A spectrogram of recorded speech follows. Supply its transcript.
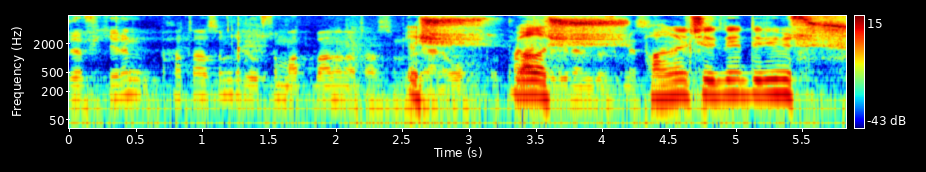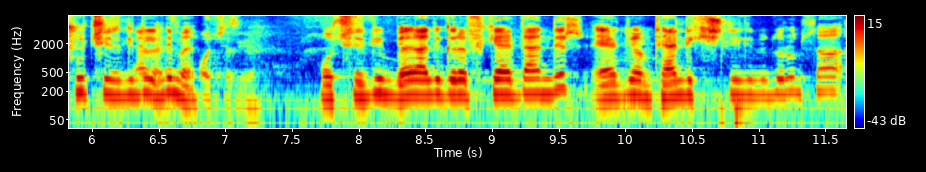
grafikerin hatası mıdır yoksa matbaanın hatası mıdır? E, Yani o, o panel çizgilerin gözükmesi. panel çizgileri dediğimiz şu çizgi değil Evet, değil mi? O çizgi. O çizgi herhalde grafikerdendir. Eğer diyorum terlik işliği gibi durumsa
